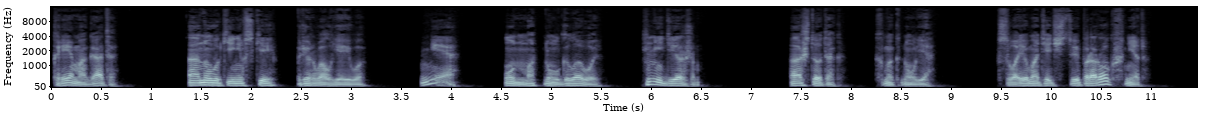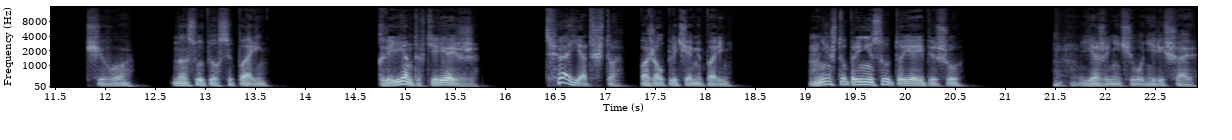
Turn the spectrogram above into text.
«Крем, Агата». «А Новокиневский?» — прервал я его. «Не», — он мотнул головой. «Не держим. «А что так?» — хмыкнул я. «В своем отечестве пророков нет?» «Чего?» — насупился парень. «Клиентов теряешь же». «Да я-то что?» — пожал плечами парень. «Мне что принесут, то я и пишу». «Я же ничего не решаю.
